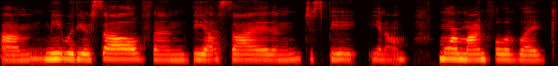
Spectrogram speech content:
um, meet with yourself and be Yeah. outside and just be you know more mindful of like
